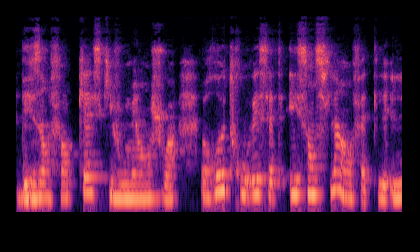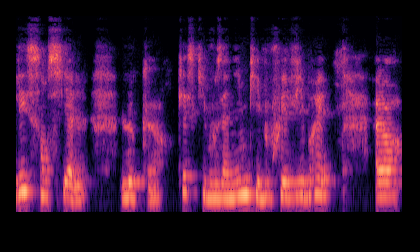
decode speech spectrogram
des enfants. Qu'est-ce qui vous met en joie? Retrouvez cette essence-là, en fait, l'essentiel, le cœur. Qu'est-ce qui vous anime, qui vous fait vibrer? Alors,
